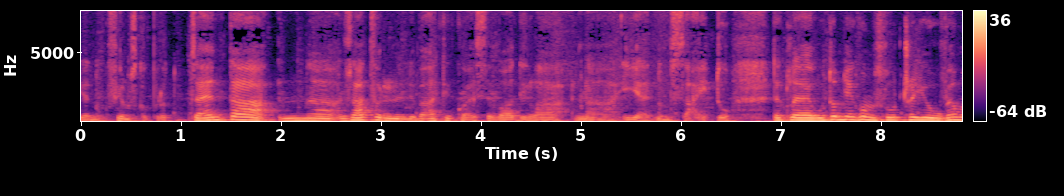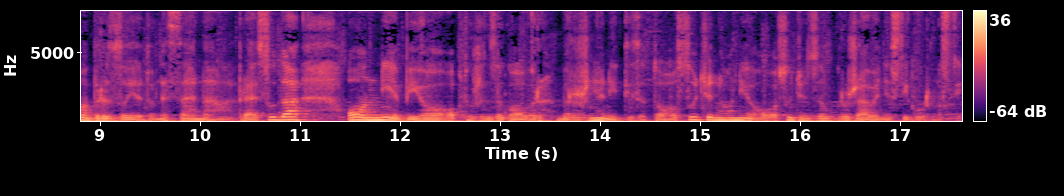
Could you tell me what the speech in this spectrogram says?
jednog filmskog producenta na zatvorenoj debati koja se vodila na jednom sajtu. Dakle, u tom njegovom slučaju veoma brzo je donesena presuda. On nije bio optužen za govor mržnje, niti za to osuđen, on je osuđen za ugrožavanje sigurnosti.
